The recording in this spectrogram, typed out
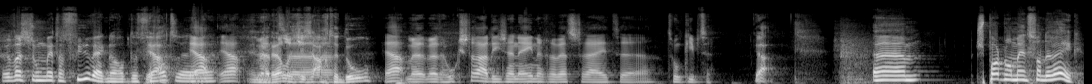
Er was toen met dat vuurwerk nog op het Ja. veld. eh, ja, ja. En Met, relletjes eh, achter doel. Ja, met, met Hoekstra, die zijn enige wedstrijd eh, toen keepte. Ja. ehm, sportmoment van de week.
